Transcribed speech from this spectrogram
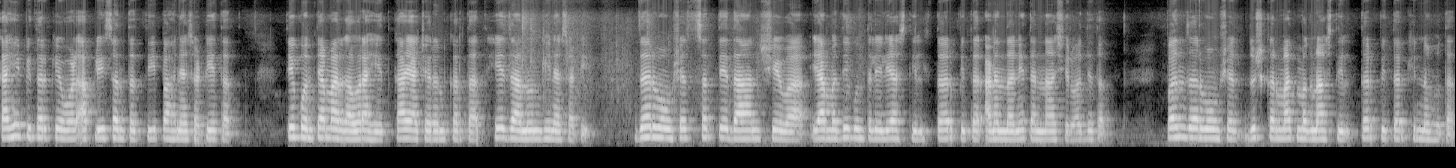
काही पितर केवळ आपली संतती पाहण्यासाठी येतात. ते कोणत्या मार्गावर आहेत काय आचरण करतात हे जाणून घेण्यासाठी. जर वंशज सत्यदान सेवा यामध्ये गुंतलेले असतील तर पितर आनंदाने त्यांना आशीर्वाद देतात. पण जर वंशज दुष्कर्मात मग्न असतील तर पितर खिन्न होतात.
